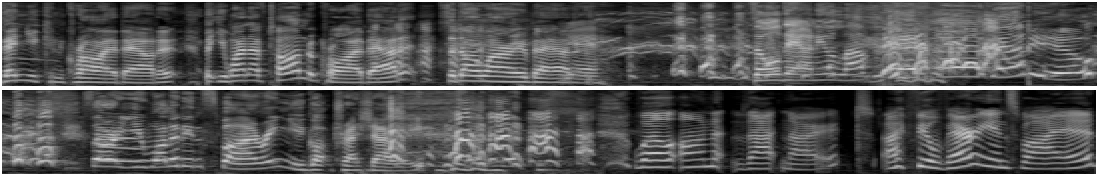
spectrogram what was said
then you can cry about it. But you won't have time to cry about it, so don't worry about it. it's all downhill, love. It's all downhill. Sorry, you wanted inspiring, you got Trash Alley. Well, on that note, I feel very inspired.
